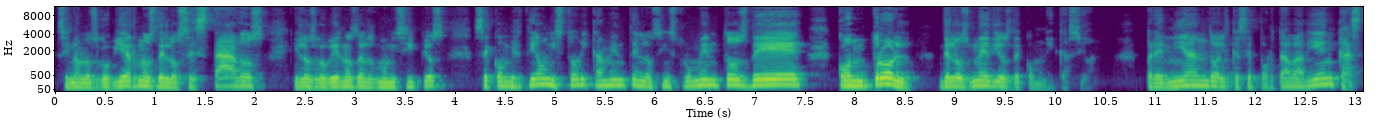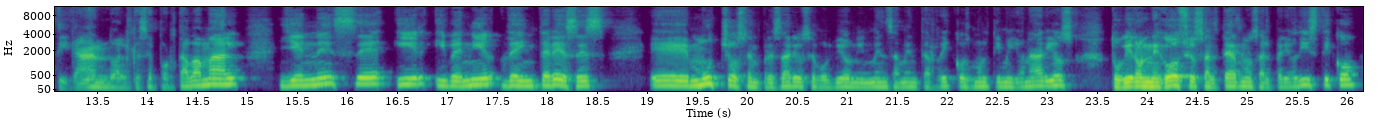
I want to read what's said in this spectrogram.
sino los gobiernos de los estados y los gobiernos de los municipios, se convirtieron históricamente en los instrumentos de control de los medios de comunicación premiando al que se portaba bien, castigando al que se portaba mal, y en ese ir y venir de intereses eh, muchos empresarios se volvieron inmensamente ricos, multimillonarios, tuvieron negocios alternos al periodístico,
